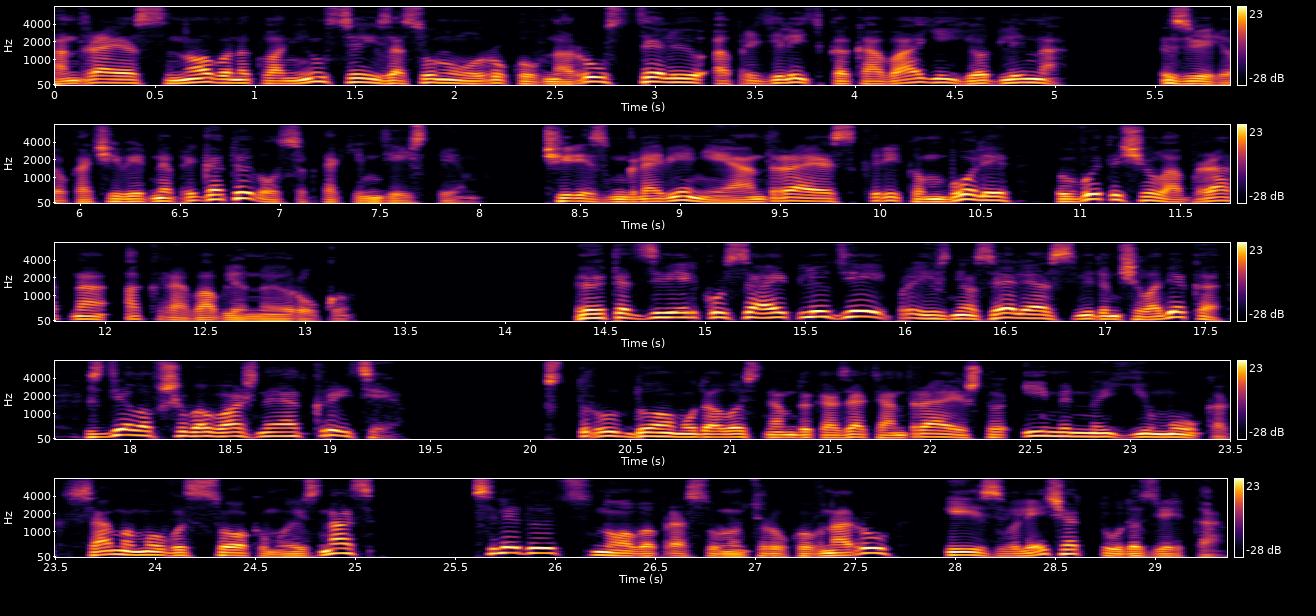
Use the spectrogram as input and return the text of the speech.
Андрая снова наклонился и засунул руку в нору с целью определить, какова ее длина. Зверек, очевидно, приготовился к таким действиям. Через мгновение Андрая с криком боли вытащил обратно окровавленную руку. «Этот зверь кусает людей», — произнес Элиас с видом человека, сделавшего важное открытие. С трудом удалось нам доказать Андрае, что именно ему, как самому высокому из нас, следует снова просунуть руку в нору и извлечь оттуда зверька.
